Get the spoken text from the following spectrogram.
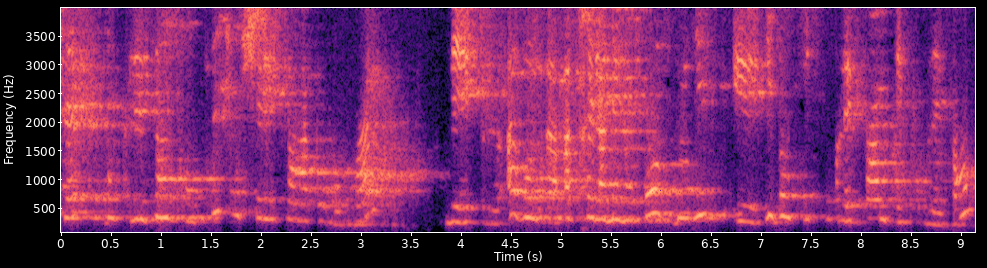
sexe, donc les hommes sont plus touchés par rapport aux femmes, mais euh, euh, après la ménopause, le risque est identique pour les femmes et pour les hommes.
